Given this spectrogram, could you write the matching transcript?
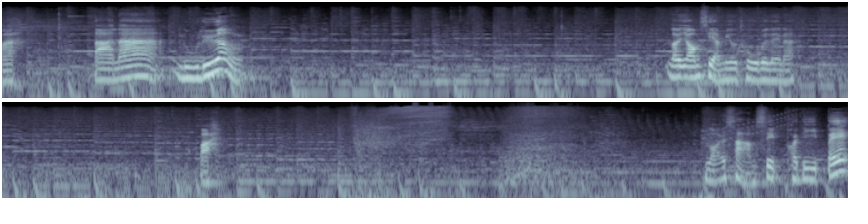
มา ตาหน้ารู้เรื่อง เรายอมเสียมิวทูไปเลยนะไปร้อยสามสิบพอดีเป๊ะ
